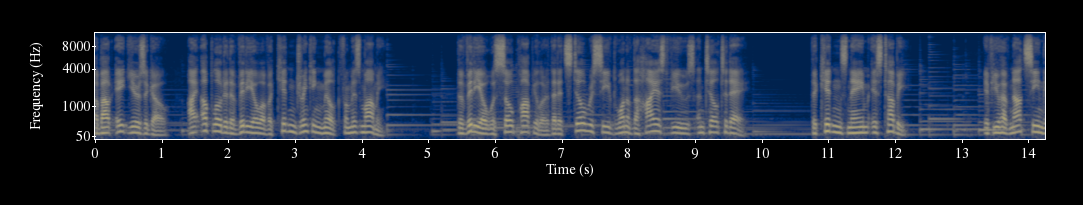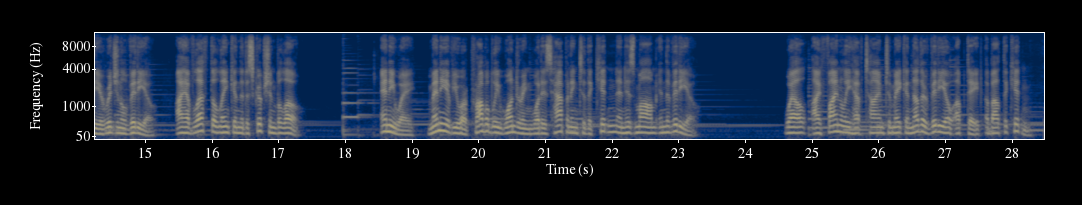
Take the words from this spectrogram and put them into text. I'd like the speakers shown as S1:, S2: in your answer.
S1: About 8 years ago, I uploaded a video of a kitten drinking milk from his mommy. The video was so popular that it still received one of the highest views until today. The kitten's name is Tubby. If you have not seen the original video, I have left the link in the description below. Anyway, many of you are probably wondering what is happening to the kitten and his mom in the video. Well, I finally have time to make another video update about the kitten.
